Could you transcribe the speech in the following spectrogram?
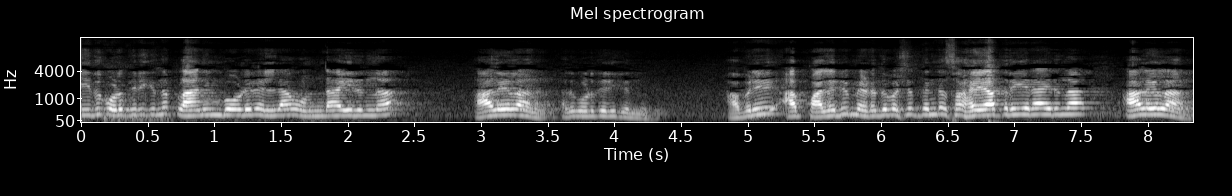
ഇത് കൊടുത്തിരിക്കുന്ന പ്ലാനിംഗ് ബോർഡിലെല്ലാം ഉണ്ടായിരുന്ന ആളുകളാണ് അത് കൊടുത്തിരിക്കുന്നത്. അവർ പലരും ഇടതുപക്ഷത്തിന്റെ സഹയാത്രികരായിരുന്ന ആളുകളാണ്.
